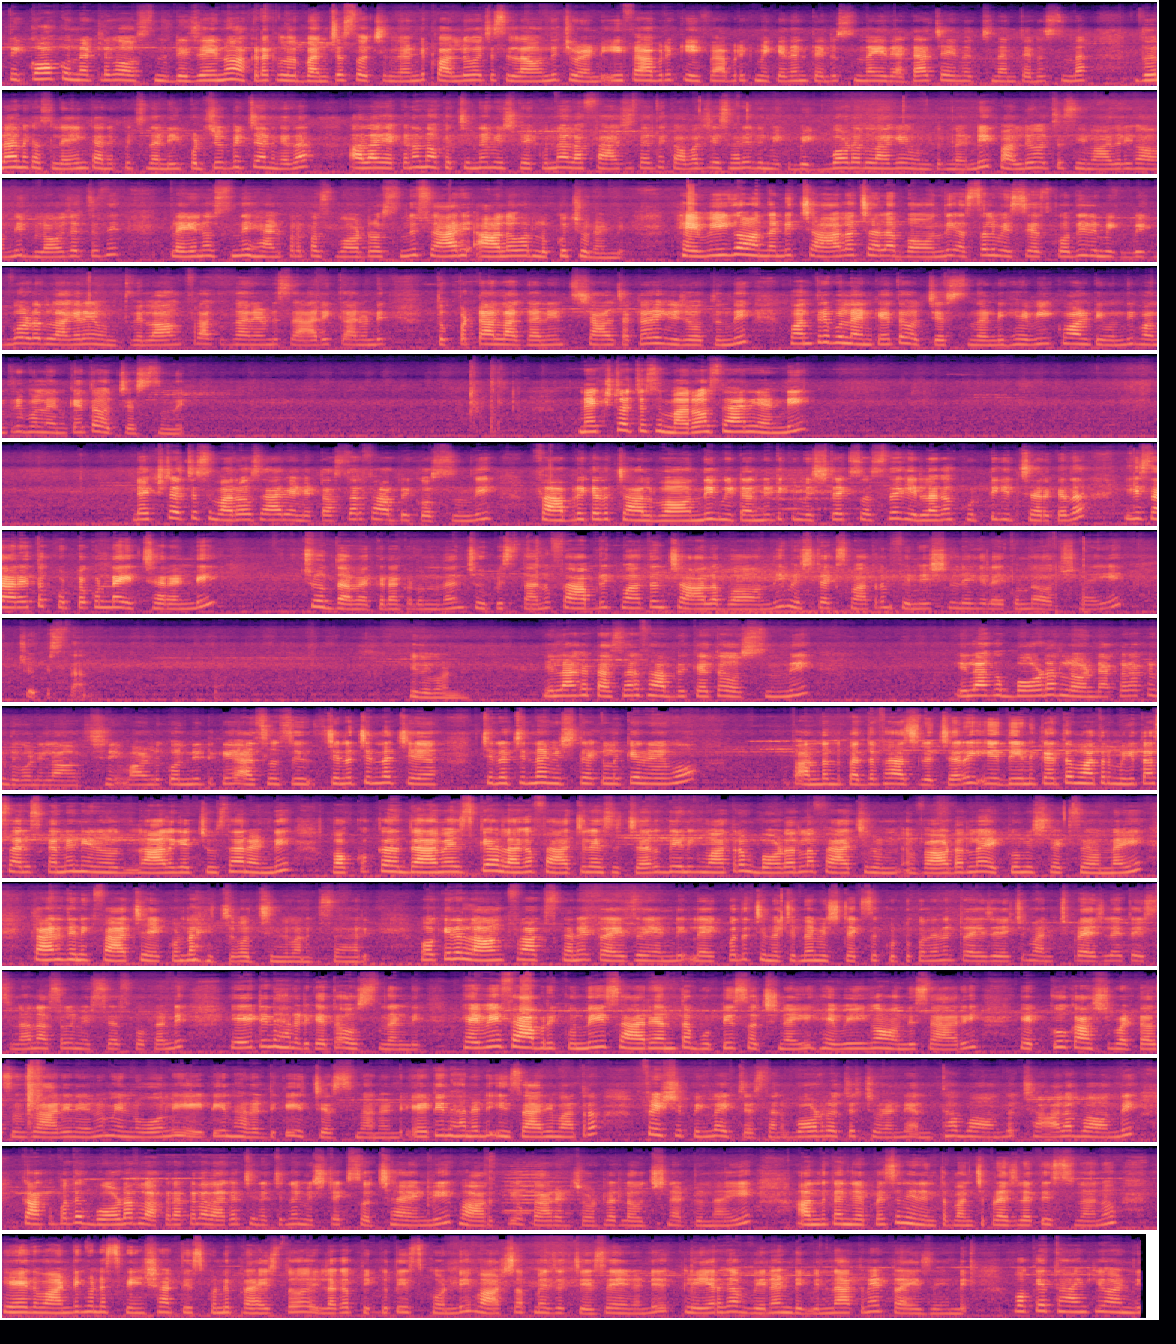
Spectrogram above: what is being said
పికాక్ ఉన్నట్లుగా వస్తుంది. డిజైన్ అక్కడక్కడ బంచెస్ వచ్చిందండి. పళ్ళు వచ్చేసి ఇలా ఉంది. చూడండి ఈ ఫ్యాబ్రిక్ ఈ ఫ్యాబ్రిక్ మీకు ఏదైనా తెలుస్తుందా? ఇది అటాచ్ అయిన వచ్చిందని తెలుస్తుందా? దూరానికి అసలు ఏం కనిపించిందండి. ఇప్పుడు చూపించాను కదా అలా ఎక్కడైనా ఒక చిన్న మిస్టేక్ ఉంది అలా ఫ్యాచ్ అయితే కవర్ చేశారు. ఇది మీకు బిగ్ బార్డర్ లాగే ఉంటుందండి. పళ్ళు వచ్చేసి ఈ మాదిరిగా ఉంది. బ్లౌజ్ వచ్చేసి ప్లెయిన్ వస్తుంది. హ్యాండ్ పర్పస్ బార్డర్ వస్తుంది. శారీ ఆల్ ఓవర్ లుక్ చూడండి. హెవీగా ఉందండి. చాలా చాలా బాగుంది. అస్సలు మిస్ చేసుకోవద్దు. ఇది మీకు బిగ్ బార్డర్ లాగానే ఉంటుంది. లాంగ్ ఫ్రాక్ కానివ్వండి శారీ కానివ్వండి దుప్పట్టా లాగా కానీ చాలా చక్కగా యూజ్ అవుతుంది. వన్ త్రిబుల్ నైన్కి అయితే వచ్చేస్తుందండి. హెవీ క్వాలిటీ ఉంది. వన్ త్రిబుల్ నైన్కి అయితే వచ్చేస్తుంది. నెక్స్ట్ వచ్చేసి మరో శారీ అండి. నెక్స్ట్ వచ్చేసి మరో శారీ అండి. టస్టర్ ఫ్యాబ్రిక్ వస్తుంది. ఫ్యాబ్రిక్ అయితే చాలా బాగుంది. వీటన్నిటికీ మిస్టేక్స్ వస్తే ఇలాగా కుట్టికి ఇచ్చారు కదా. ఈ శారీ అయితే కుట్టకుండా ఇచ్చారండి. చూద్దాం ఎక్కడెక్కడ ఉందని చూపిస్తాను. ఫ్యాబ్రిక్ మాత్రం చాలా బాగుంది. మిస్టేక్స్ మాత్రం ఫినిషింగ్ లేకుండా వచ్చినాయి. చూపిస్తాను. ఇదిగోండి. ఇలాగ టసర్ ఫ్యాబ్రిక్ అయితే వస్తుంది. ఇలాగ బోర్డర్లో అండి అక్కడక్కడ ఇదిగోండి ఇలా వచ్చినాయి. వాళ్ళు కొన్నిటికి అసలు చిన్న చిన్న చిన్న చిన్న మిస్టేక్లకే మేము అంతంత పెద్ద ఫ్యాచ్లు ఇచ్చారు. ఈ దీనికైతే మాత్రం మిగతా సారీస్ కన్నా నేను నాలుగైదు చూసానండి ఒక్కొక్క డ్యామేజ్కి అలాగ ఫ్యాచ్లు వేసి ఇచ్చారు. దీనికి మాత్రం బోర్డర్లో ఫ్యాచ్లు బోర్డర్లో ఎక్కువ మిస్టేక్స్ ఉన్నాయి. కానీ దీనికి ఫ్యాచ్ చేయకుండా ఇచ్చి వచ్చింది మనకి శారీ ఓకేనా లాంగ్ ఫ్రాక్స్ కానీ ట్రై చేయండి. లేకపోతే చిన్న చిన్న మిస్టేక్స్ కుట్టుకునే ట్రై చేయొచ్చు. మంచి ప్రైజ్లో అయితే ఇస్తున్నాను. అసలు మిస్ చేసుకోకండి. ఎయిటీన్ హండ్రెడ్కి అయితే వస్తుందండి. హెవీ ఫ్యాబ్రిక్ ఉంది. శారీ అంతా బుట్టీస్ వచ్చినాయి. హెవీగా ఉంది శారీ ఎక్కువ కాస్ట్ పెట్టాల్సిన శారీ నేను. నేను ఓన్లీ ఎయిటీన్ హండ్రెడ్కి ఇచ్చేస్తున్నానండి. ఎయిటీన్ హండ్రెడ్ ఈ శారీ మాత్రం ఫ్రీ షిప్పింగ్లో ఇచ్చేస్తాను. బోర్డర్ వచ్చేసి చూడండి ఎంత బాగుందో చాలా బాగుంది. కాకపోతే బార్డర్లో అక్కడక్కడ అలాగే చిన్న చిన్న మిస్టేక్స్ వచ్చాయండి. వారికి ఒక రెండు చోట్ల ఇట్లా వచ్చినట్టున్నాయి. అందుకని చెప్పేసి నేను ఇంత మంచి ప్రైస్లో అయితే ఇస్తున్నాను. ఏది వాంటింగ్ ఉంటే స్క్రీన్ షాట్ తీసుకోండి. ప్రైస్తో ఇలాగ పిక్ తీసుకోండి. వాట్సాప్ మెసేజ్ చేసేయండి. క్లియర్గా వినండి. విన్నాకనే ట్రై చేయండి. ఓకే థ్యాంక్ యూ అండి.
